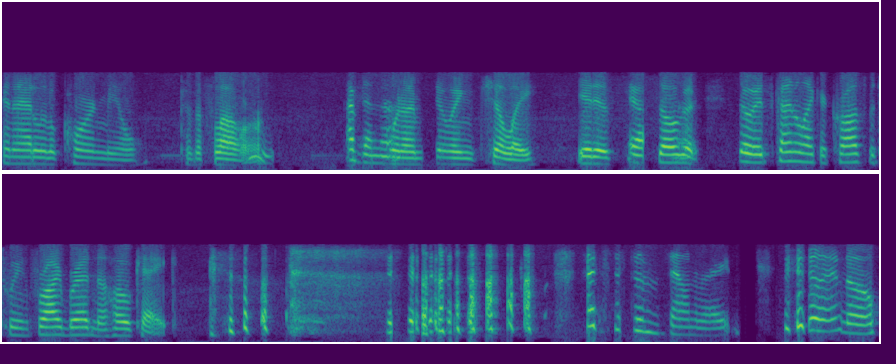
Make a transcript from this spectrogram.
and add a little cornmeal to the flour Ooh, I've done that. when I'm doing chili. It is Yeah. so good. So it's kind of like a cross between fry bread and a hoe cake. that just doesn't sound right. I know.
